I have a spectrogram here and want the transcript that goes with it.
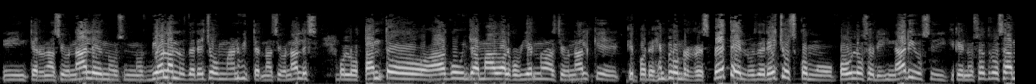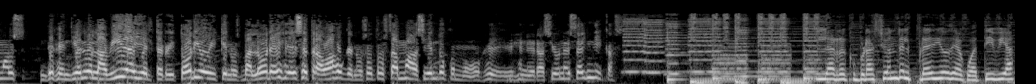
internacionales, nos, nos, violan los derechos humanos internacionales. Por lo tanto, hago un llamado al gobierno nacional que, que, por ejemplo, nos respete los derechos como pueblos originarios y que nosotros estamos defendiendo la vida y el territorio y que nos valore ese trabajo que nosotros estamos haciendo como generaciones étnicas la recuperación del predio de Aguatibia,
